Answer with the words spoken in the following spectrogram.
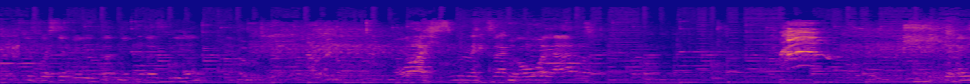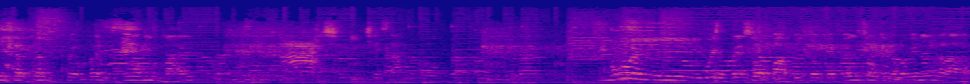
¿Qué fue ese grito? ¿Estás bien? ¡Ay! Me sacó volando. ¿Qué gritar tan feo? Pareces un animal. ¡Ah! Pinche sapo. ¡Uy! ¿Qué pensó, papito? ¿Qué pensó? Que no lo viene el radar.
